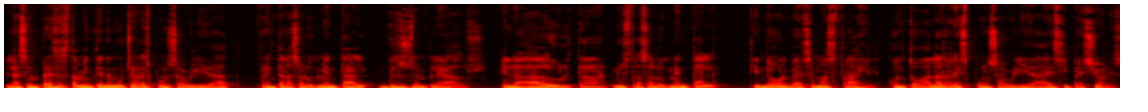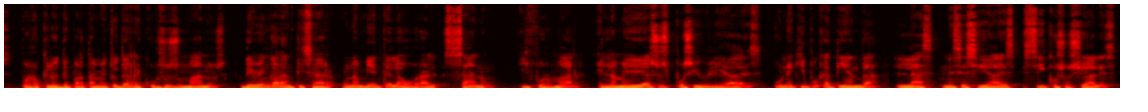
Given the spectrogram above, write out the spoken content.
Las empresas también tienen mucha responsabilidad frente a la salud mental de sus empleados. En la edad adulta, nuestra salud mental tiende a volverse más frágil, con todas las responsabilidades y presiones, por lo que los departamentos de recursos humanos deben garantizar un ambiente laboral sano y formar, en la medida de sus posibilidades, un equipo que atienda las necesidades psicosociales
